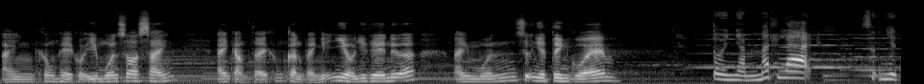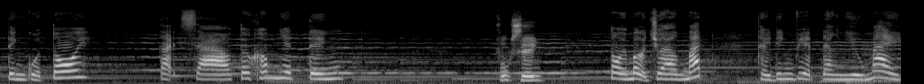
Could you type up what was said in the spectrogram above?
anh không hề có ý muốn so sánh. Anh cảm thấy không cần phải nghĩ nhiều như thế nữa. Anh muốn sự nhiệt tình của em. Tôi nhắm mắt lại. Sự nhiệt tình của tôi. Tại sao tôi không nhiệt tình? Phúc Sinh. Tôi mở choàng mắt, thấy Đinh Việt đang nhíu mày.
